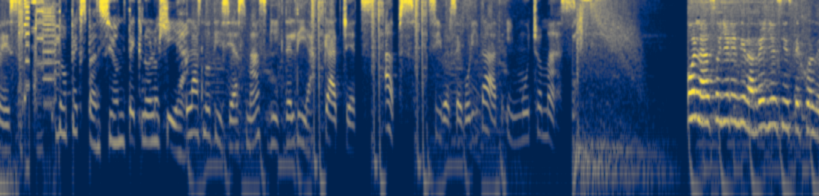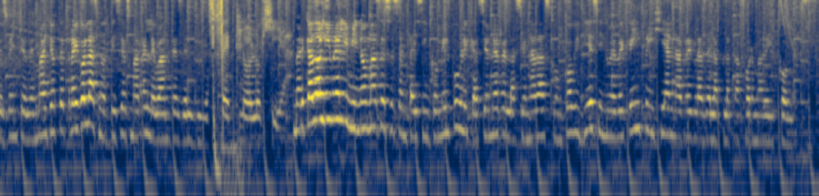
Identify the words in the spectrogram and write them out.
es Top Expansión Tecnología. Las noticias más geek del día. Gadgets, apps, ciberseguridad y mucho más. Hola, soy Erendira Reyes y este jueves 20 de mayo te traigo las noticias más relevantes del día. Tecnología. Mercado Libre eliminó más de 65 mil publicaciones relacionadas con COVID-19 que infringían las reglas de la plataforma de e-commerce.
